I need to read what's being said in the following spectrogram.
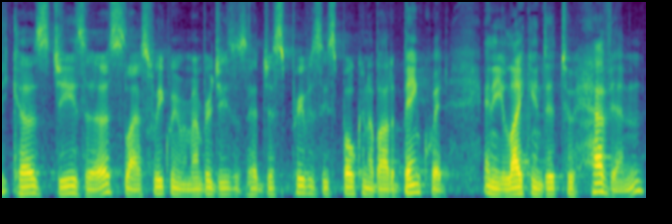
because Jesus, last week we remember Jesus had just previously spoken about a banquet and he likened it to heaven,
